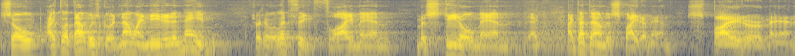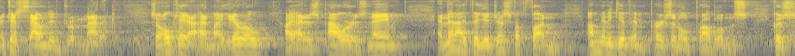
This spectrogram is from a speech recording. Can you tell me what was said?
So I thought that was good. Now I needed a name. So I said, well, let's see, Fly Man, Mosquito Man. I, I got down to Spider Man. Spider Man. It just sounded dramatic. So, okay, I had my hero, I had his power, his name. And then I figured, just for fun, I'm going to give him personal problems. Because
